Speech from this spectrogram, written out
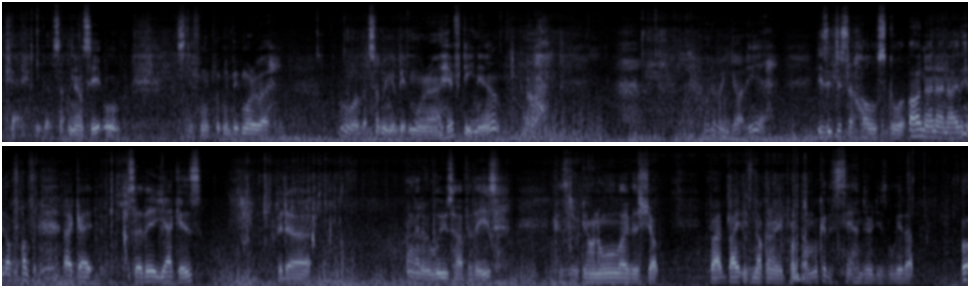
Okay, we've got something else here. Oh, it's definitely putting a bit more of a. Oh, I've got something a bit more uh, hefty now. Oh. What have we got here? Is it just a whole school? Oh no no no, they're not. Okay, so they're yakkers, but uh, I'm going to lose half of these because they're going all over the shop. But bait is not going to be a problem. Look at the sounder; it is lit up. Oh.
